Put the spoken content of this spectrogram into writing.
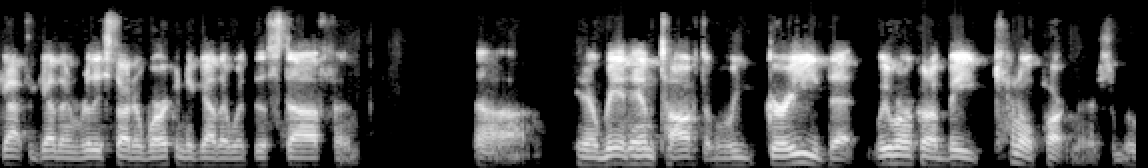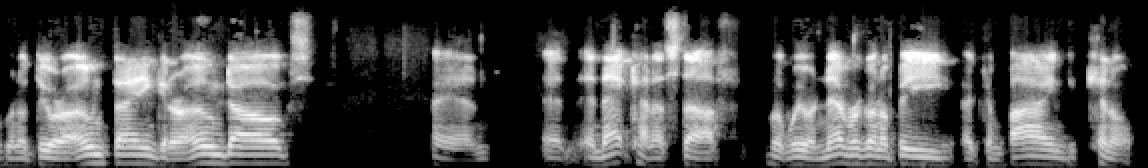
got together and really started working together with this stuff, and uh, you know, me and him talked, and we agreed that we weren't going to be kennel partners. We were going to do our own thing, get our own dogs, and and and that kind of stuff. But we were never going to be a combined kennel.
